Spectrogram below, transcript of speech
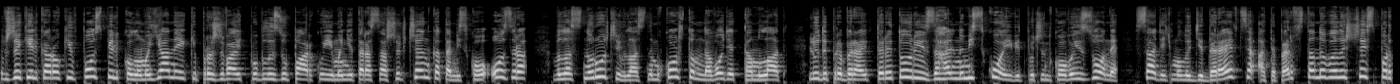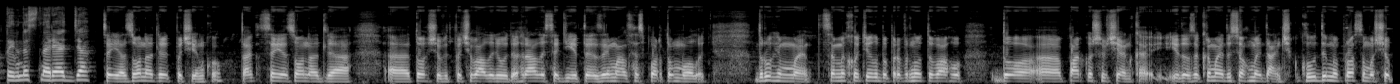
Вже кілька років поспіль коломияни, які проживають поблизу парку імені Тараса Шевченка та міського озера, власноруч і власним коштом наводять там лад. Люди прибирають територію загальноміської відпочинкової зони, садять молоді деревця, а тепер встановили ще й спортивне снаряддя. Це є зона для відпочинку. Так, це є зона для е, того, щоб відпочивали люди, гралися діти, займалися спортом молодь. Другий момент це ми хотіли би привернути увагу до е, парку Шевченка і до зокрема до цього майданчику, коли ми просимо, щоб.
